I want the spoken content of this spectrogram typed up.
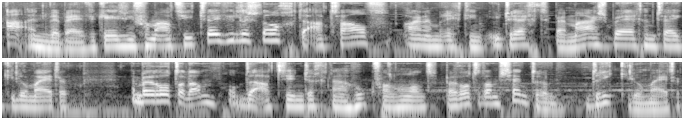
ANWB Verkeersinformatie. Twee files nog. De A12 Arnhem richting Utrecht. Bij Maarsbergen 2 kilometer. En bij Rotterdam op de A20 naar Hoek van Holland. Bij Rotterdam Centrum 3 kilometer.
